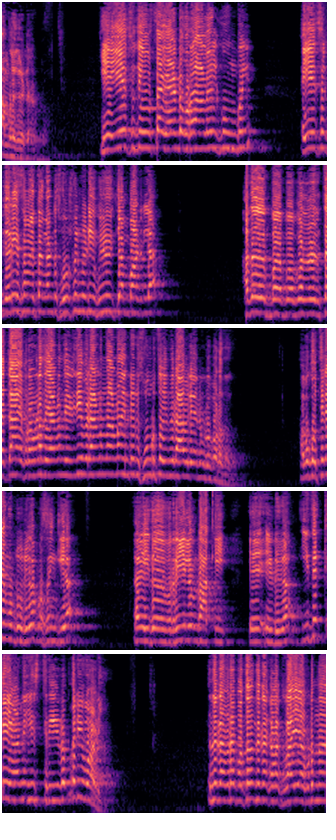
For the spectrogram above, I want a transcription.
നമ്മൾ കേട്ടിട്ടുണ്ടോ? ഈ ഐ എ എസ് ഉദ്യോഗസ്ഥ ഏതാണ്ട് കുറെ ആളുകൾക്ക് മുമ്പിൽ ഐ എ കയറിയ സമയത്ത് കണ്ട് സോഷ്യൽ മീഡിയ ഉപയോഗിക്കാൻ പാടില്ല. അത് തെറ്റായ പ്രവണതയാണെന്ന് എഴുതിയവരാണെന്നാണ് എന്റെ ഒരു സുഹൃത്ത് ഇന്ന് രാവിലെ എന്നോട് പറഞ്ഞത്. അപ്പോൾ കൊച്ചിനെ കൊണ്ടുവരിക പ്രസംഗിക്കുക. ഇത് റീലുണ്ടാക്കി ഇടുക. ഇതൊക്കെയാണ് ഈ സ്ത്രീയുടെ പരിപാടി. എന്നിട്ട് അവരെ പത്തനംതിട്ട കളക്ടറായി അവിടുന്ന്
